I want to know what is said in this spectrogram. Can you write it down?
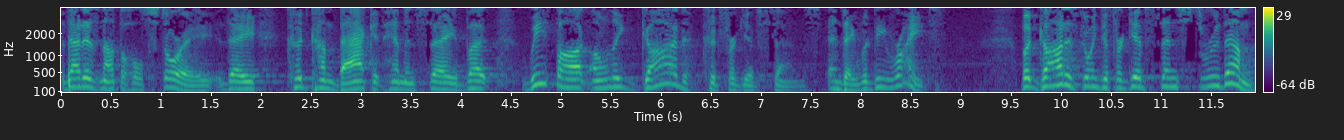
that is not the whole story. They could come back at him and say, But we thought only God could forgive sins, and they would be right. but God is going to forgive sins through them.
